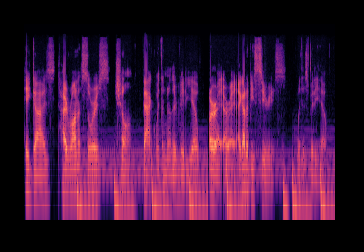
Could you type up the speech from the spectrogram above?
Hey guys, Tyrannosaurus Chunk back with another video. Alright, alright, I gotta be serious with this video.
